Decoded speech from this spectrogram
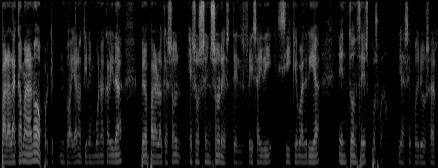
para la cámara no, porque todavía no tienen buena calidad, pero para lo que son esos sensores del Face ID sí que valdría. Entonces, pues bueno, ya se podría usar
